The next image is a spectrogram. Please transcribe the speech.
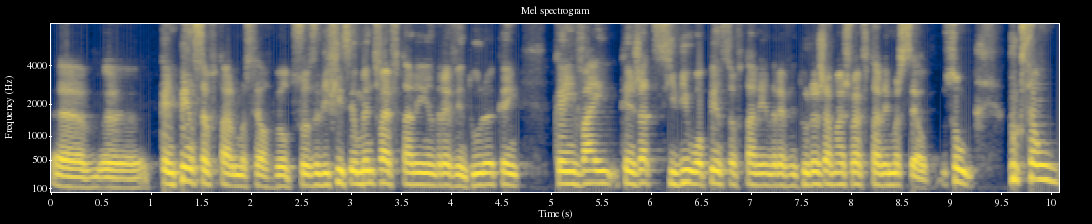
Uh, quem pensa votar Marcelo Rebelo de Sousa dificilmente vai votar em André Ventura, quem, quem, vai, quem já decidiu ou pensa votar em André Ventura jamais vai votar em Marcelo, são, porque são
